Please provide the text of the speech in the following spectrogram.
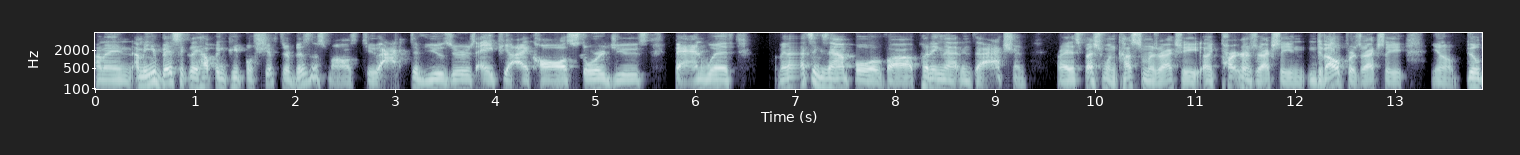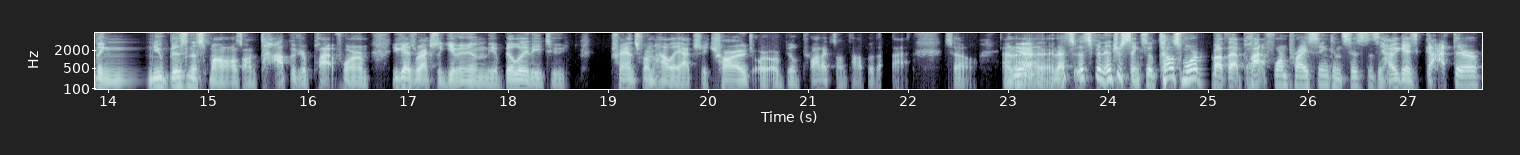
I mean, I mean, you're basically helping people shift their business models to active users, API calls, storage use, bandwidth. I mean, that's an example of uh, putting that into action right especially when customers are actually like partners are actually developers are actually you know building new business models on top of your platform you guys were actually giving them the ability to transform how they actually charge or, or build products on top of that. So and, yeah. Uh, and that's that's been interesting. So tell us more about that platform pricing consistency how you guys got there.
